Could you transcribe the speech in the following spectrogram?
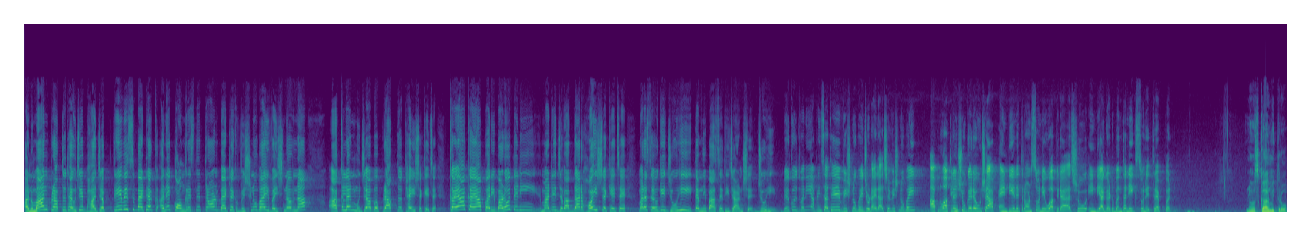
અનુમાન પ્રાપ્ત થયું છે, ભાજપ ત્રેવીસ બેઠક અને કોંગ્રેસને ત્રણ બેઠક વિષ્ણુભાઈ વૈષ્ણવના આકલન મુજબ પ્રાપ્ત થઈ શકે છે. કયા કયા પરિબળો તેની માટે જવાબદાર હોઈ શકે છે મારા સહયોગી જુહી તેમની પાસેથી જાણશે. જુહી. બિલકુલ ધ્વની આપણી સાથે વિષ્ણુભાઈ જોડાયેલા છે. વિષ્ણુભાઈ આપનું આકલન શું કરી રહ્યું છે? આપ એનડીએને ત્રણસો નેવું આપી રહ્યા છો. ઇન્ડિયા ગઠબંધન એકસો ને ત્રેપન. નમસ્કાર મિત્રો.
